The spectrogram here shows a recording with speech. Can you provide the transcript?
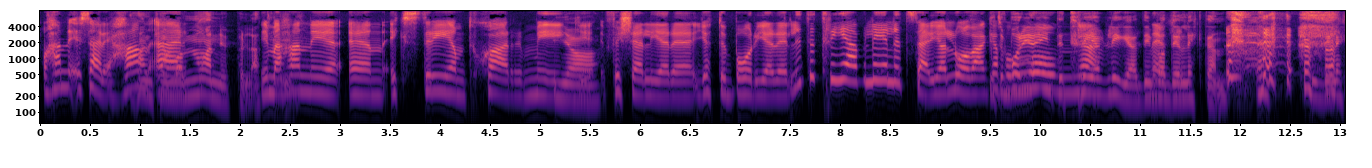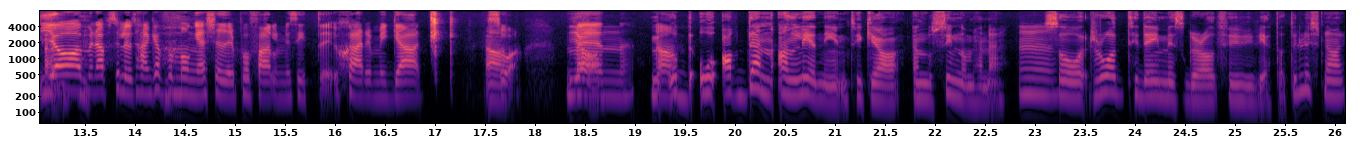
Och han är så här, han, Han kan är... vara manipulativ. Ja, men han är en extremt charmig Ja. försäljare, göteborgare, lite trevlig, lite så här, jag lovar han kan få många... Göteborgare är inte trevliga, det är Nej, bara dialekten. Ja men absolut, han kan få många tjejer på fall med sitt eh, charmiga Ja. så. Men, ja. och, och av den anledningen tycker jag ändå synd om henne. Mm. Så råd till dig Miss Girl, för vi vet att du lyssnar,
